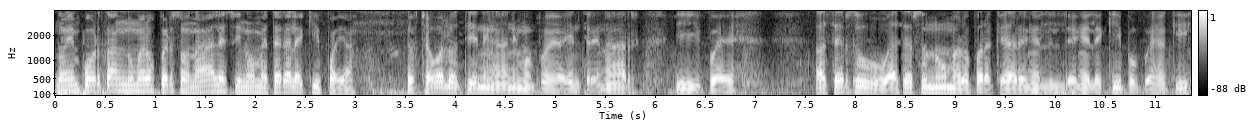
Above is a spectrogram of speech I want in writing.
No importan números personales, sino meter al equipo allá. Los chavos lo tienen ánimo, pues, entrenar y pues hacer su, hacer su número para quedar en el, en el equipo, pues aquí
